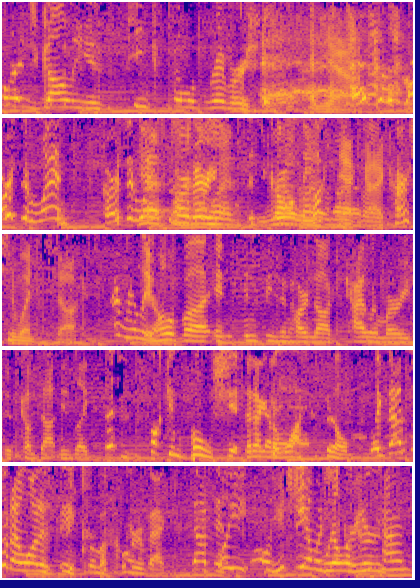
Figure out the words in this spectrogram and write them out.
Fudge Golly is peak Philip Rivers. Yeah. also Carson Wentz. Carson Yes, Wentz. is Carson very, Wentz. is Real real Carson fuck That guy, Carson Wentz sucks. I really hope uh, in in season Hard Knocks, Kyler Murray just comes out and he's like, "This is fucking bullshit that I got to watch film." Like that's what I want to see from a quarterback. Not this. Well, you, oh, you see how much Willikers. screen time?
